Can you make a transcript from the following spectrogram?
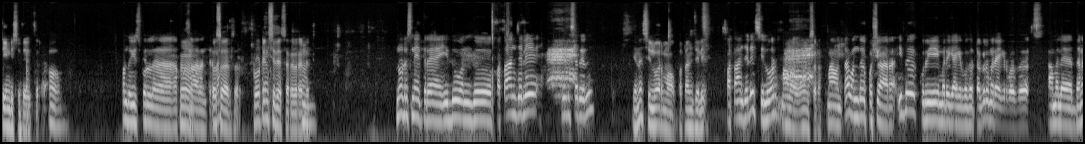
ಹಿಂಡಿ ಇದೆ ಸರ್. ಒಂದು ಯೂಸ್ಫುಲ್ ಪ್ರಸಾರ ಅಂತ ಸರ್ ಸರ್ ಪ್ರೋಟೀನ್ಸ್ ಇದೆ ಸರ್ ಇದರಲ್ಲಿ. ನೋಡ್ರಿ ಸ್ನೇಹಿತರೆ ಇದು ಒಂದು ಪತಾಂಜಲಿ ಸರ್ ಇದು? ಏನ ಸಿಲ್ವರ್ ಮಾವು ಪತಾಂಜಲಿ. ಪತಾಂಜಲಿ ಸಿಲ್ವರ್ ಮಾವು. ಸರ್ ಮಾವ್ ಅಂತ ಒಂದು ಪಶು ಆಹಾರ ಇದು ಕುರಿ ಮರಿಗೆ ಆಗಿರ್ಬೋದು ಟಗರು ಮರಿ ಆಗಿರ್ಬೋದು ಆಮೇಲೆ ದನ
